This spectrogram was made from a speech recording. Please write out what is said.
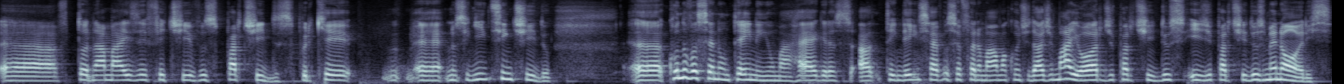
a tornar mais efetivos partidos, porque é, no seguinte sentido, é, quando você não tem nenhuma regra, a tendência é você formar uma quantidade maior de partidos e de partidos menores.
